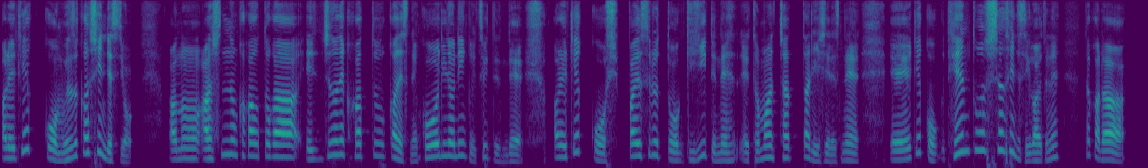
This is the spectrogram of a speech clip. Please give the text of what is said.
あれ結構難しいんですよ。あの、足のかかとが、エッジのね、かかとがですね、氷のリンクについてるんで、あれ結構失敗するとギギってね、止まっちゃったりしてですね、えー、結構転倒しやすいんです、意外とね。だから、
